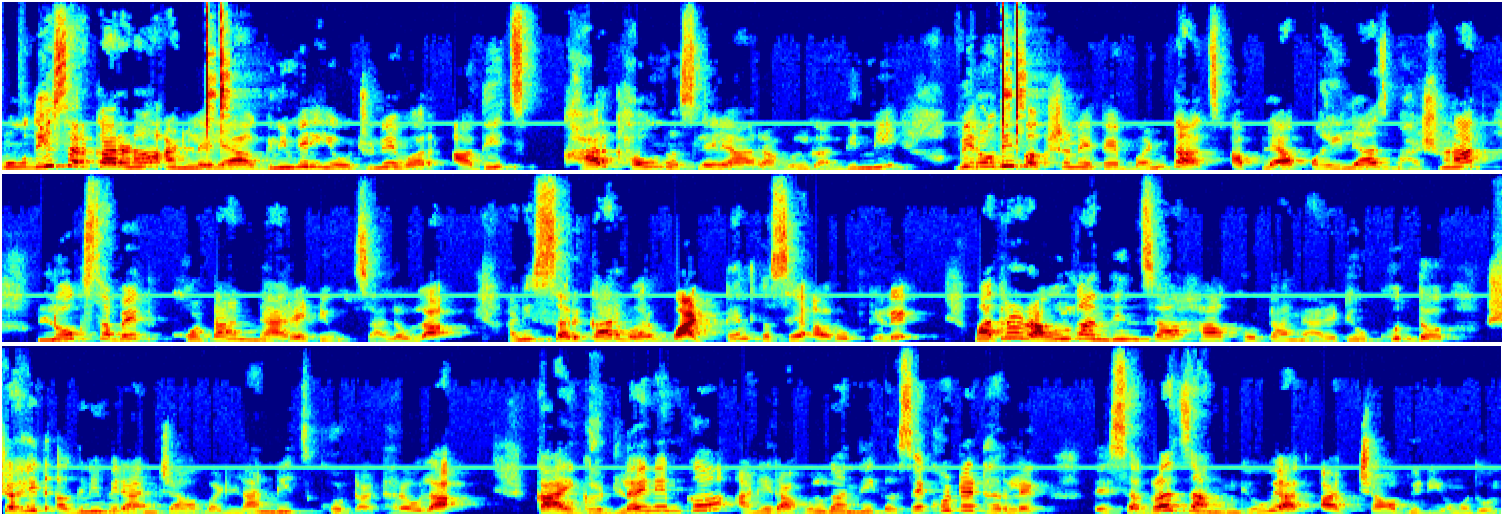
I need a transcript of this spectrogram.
मोदी सरकारनं आणलेल्या अग्निवीर योजनेवर आधीच खार खाऊन असलेल्या राहुल गांधींनी विरोधी पक्षनेते बनताच आपल्या पहिल्याच भाषणात लोकसभेत खोटा नॅरेटिव्ह चालवला आणि सरकारवर वाटेल तसे आरोप केले. मात्र राहुल गांधींचा हा खोटा नॅरेटिव्ह खुद्द शहीद अग्निवीरांच्या वडिलांनीच खोटा ठरवला. काय घडलंय नेमकं आणि राहुल गांधी कसे खोटे ठरलेत ते सगळंच जाणून घेऊयात आजच्या व्हिडिओमधून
